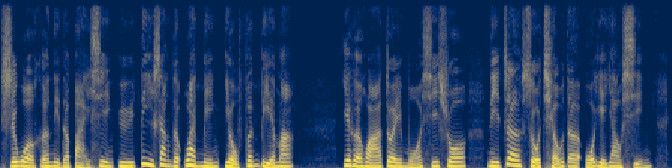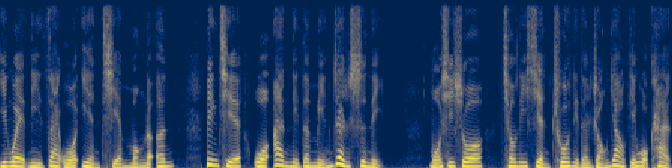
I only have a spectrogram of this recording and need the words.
使我和你的百姓与地上的万民有分别吗？耶和华对摩西说：“你这所求的，我也要行，因为你在我眼前蒙了恩，并且我按你的名认识你。”摩西说：“求你显出你的荣耀给我看。”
